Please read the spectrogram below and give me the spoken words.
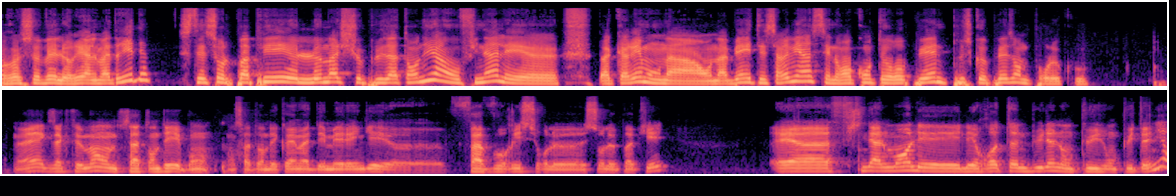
recevait le Real Madrid c'était sur le papier le match le plus attendu hein, au final. Et euh, bah, Karim, on a, on a bien été servi. Hein. C'est une rencontre européenne plus que plaisante pour le coup. Ouais, exactement. On s'attendait, bon, on s'attendait quand même à des merengues euh, favoris sur le, sur le papier. Et euh, finalement, les, les Bullen ont pu, ont pu tenir,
